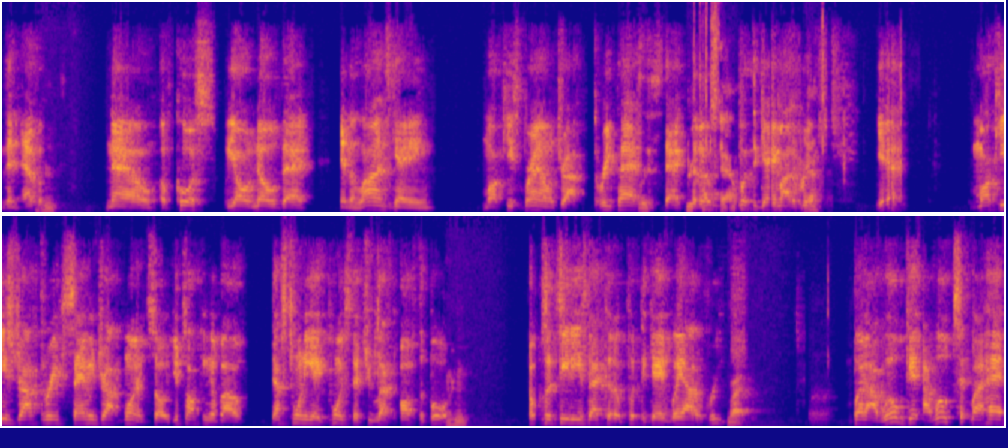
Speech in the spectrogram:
than ever. Mm-hmm. Now, of course, we all know that in the Lions game, Marquise Brown dropped three passes that could have put the game out of reach. Yeah. yeah. Marquise dropped three, Sammy dropped one. So you're talking about that's 28 points that you left off the board. Mm-hmm. Those are TDs that could have put the game way out of reach. Right. But I will get I will tip my hat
